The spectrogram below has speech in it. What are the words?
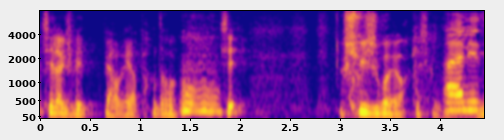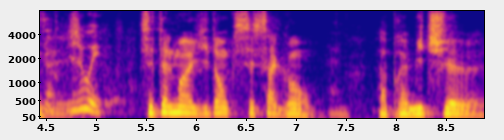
c'est là que je vais être pervers, pardon. Mhm. C'est- Je suis joueur. Qu'est-ce que vous Allez-y, jouez. C'est tellement évident que c'est Sagan. Après Mitchell,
